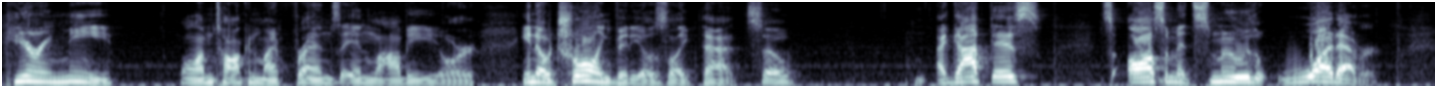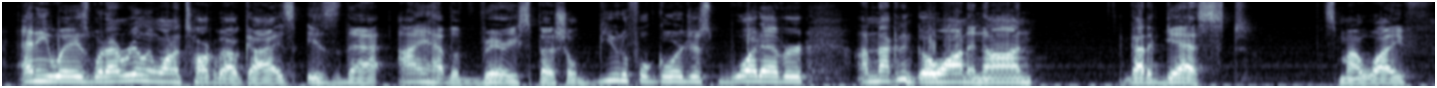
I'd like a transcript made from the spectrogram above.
hearing me while I'm talking to my friends in lobby or, you know, trolling videos like that. So I got this. It's awesome. It's smooth. Whatever. Anyways, what I really want to talk about, guys, is that I have a very special, beautiful, gorgeous, whatever. I'm not going to go on and on. I got a guest. It's my wife.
